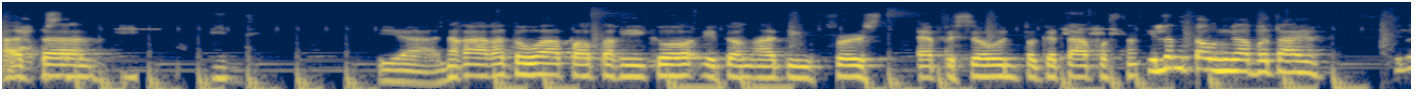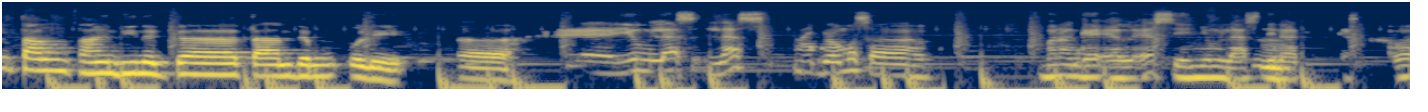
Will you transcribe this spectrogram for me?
At, COVID. Yeah, nakakatuwa Papa Kiko. Ito ang ating first episode pagkatapos ng ilang taon nga ba tayo? Ilang taon tayo hindi nagka-tandem uli. Uh, Eh, yung last last program mo sa Barangay LS, yun yung last Mm. din natin kasama.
